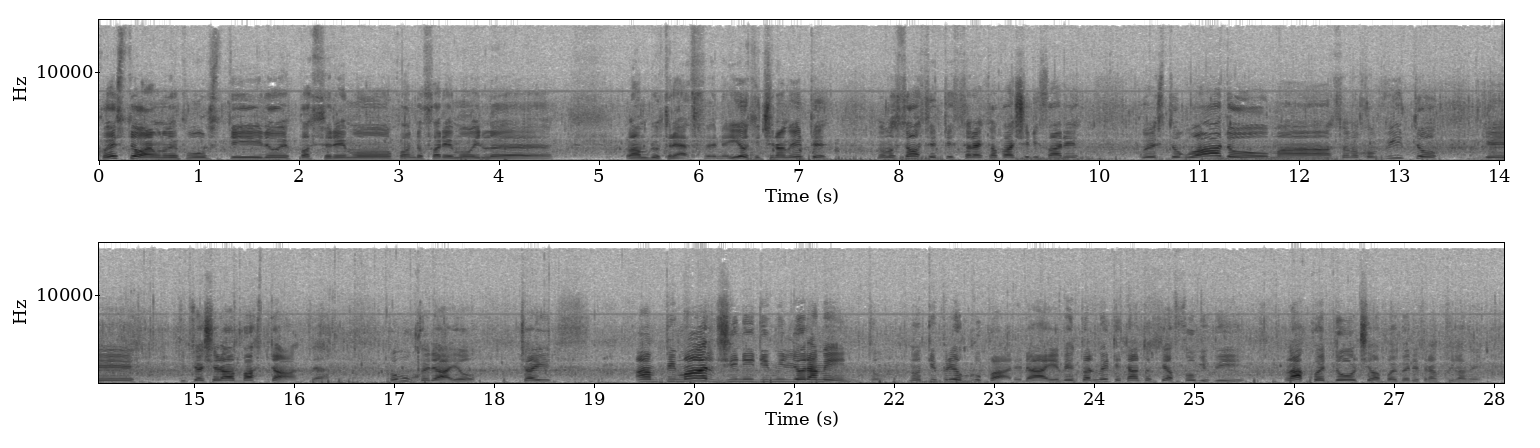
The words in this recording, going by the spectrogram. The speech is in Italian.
questo è uno dei posti dove passeremo quando faremo il eh, l'Ambro Treffen. Io sinceramente non lo so se ti sarai capace di fare questo guado, ma sono convinto che ti piacerà abbastanza. Comunque dai, oh, c'hai ampi margini di miglioramento, non ti preoccupare, dai, eventualmente tanto se affoghi qui, l'acqua è dolce, la puoi bere tranquillamente.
